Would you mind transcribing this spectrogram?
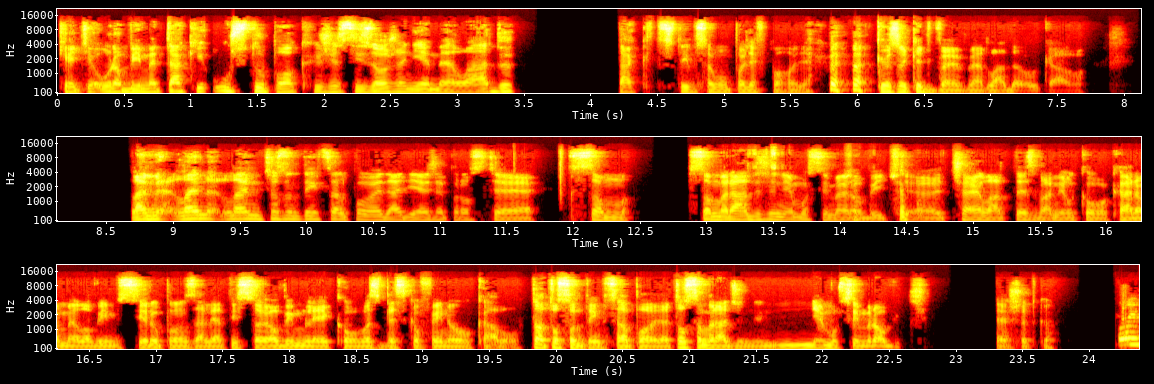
keď urobíme taký ústupok, že si zoženieme lad, tak s tým som úplne v pohode. akože keď budeme ľadovú kávu. Len, len, len čo som tým chcel povedať je, že proste som, som rád, že nemusíme robiť? Eh, čaj latte s vanilkovo-karamelovým sirupom zaliatý sojovým mliekom s bezkofeinovou kávou. Toto som tým chcel povedať. To som rád, že nemusím robiť. To je všetko. Len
